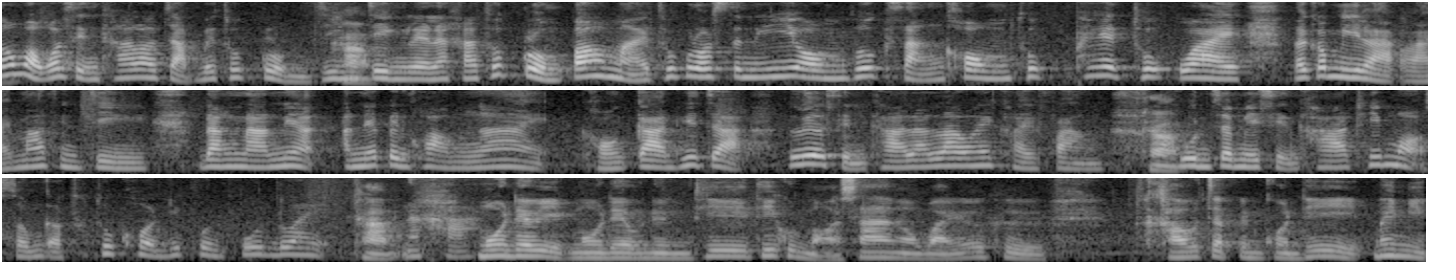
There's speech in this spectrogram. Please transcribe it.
ต้องบอกว่าสินค้าเราจับได้ทุกกลุ่มจริง ๆ เลยนะคะ ทุกกลุ่มเป้าหมายทุกรสนิยม ทุกสังคม ทุกเพศ ทุกวัย แล้วก็มีหลากหลายมากจริง ๆ ดังนั้นเนี่ยอันนี้เป็นความง่าย ของการที่จะเลือกสินค้าและเล่าให้ใครฟังครับคุณจะมีสินค้าที่เหมาะสมกับทุก ๆ คนที่คุณพูดด้วยครับนะคะโมเดลอีกโมเดลหนึ่งที่ที่คุณหมอสร้างเอาไว้ก็คือเขาจะเป็นคนที่ไม่มี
